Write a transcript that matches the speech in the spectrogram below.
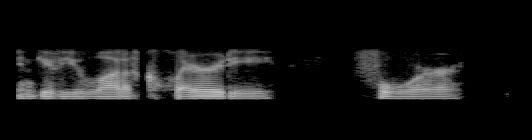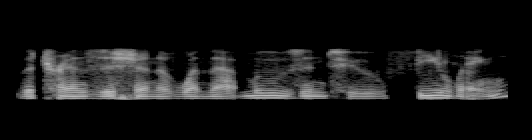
and give you a lot of clarity for the transition of when that moves into feeling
